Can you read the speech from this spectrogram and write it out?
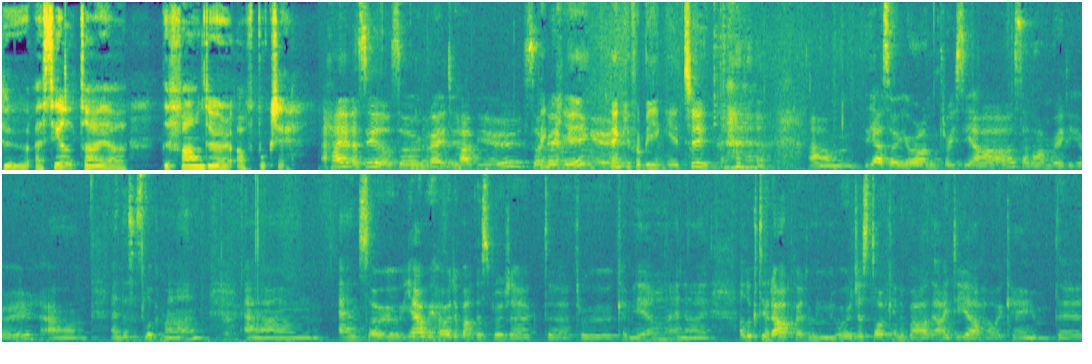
to Asil Taya, the founder of Bukje. Hi Asil, so great to have you. So Thank great you. meeting you. Thank you for being here too. um, yeah, so you're on 3CR, Salam Radio, um, and this is Lukman. Um, and so, yeah, we heard about this project uh, through Camille, and I, I looked it up, and we were just talking about the idea, how it came, the,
